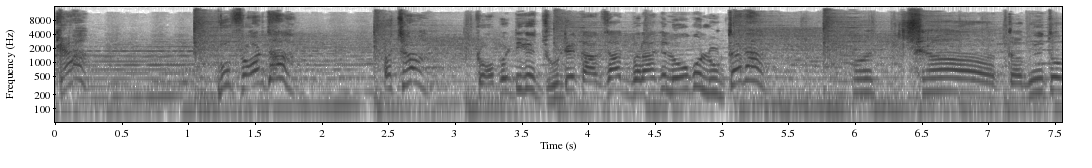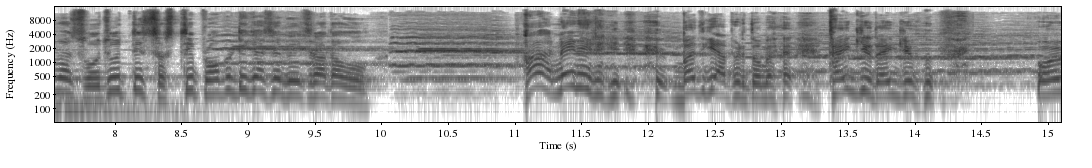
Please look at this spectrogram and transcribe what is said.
क्या? वो फ्रॉड था? अच्छा प्रॉपर्टी के झूठे कागजात बना के लोगों को लूटता था? अच्छा तभी तो मैं सोचू इतनी सस्ती प्रॉपर्टी कैसे बेच रहा था वो। हाँ नहीं नहीं नहीं बच गया फिर तो मैं। थैंक यू थैंक यू और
